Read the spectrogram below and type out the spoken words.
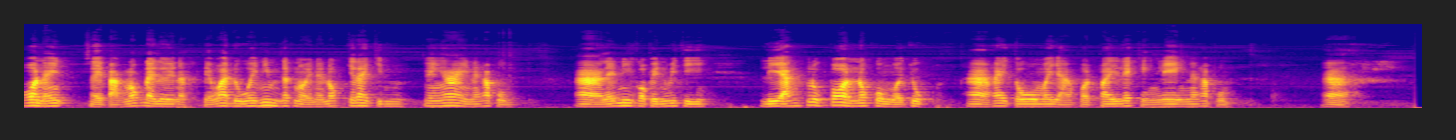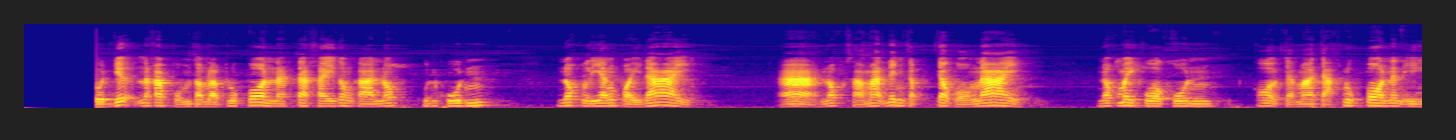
ป้อนให้ใส่ปากนกได้เลยนะแต่ว่าดูให้นิ่มสักหน่อยนะนกจะได้กินง่าย ๆนะครับ ผม อ่า และนี่ก็เป็นวิธีเลี้ยงลูกป้อนนกกงหัวจุก อ่า ให้โตมาอย่างปลอดภัยและแข็งแรงนะครับ ผม อ่า โยชน์เยอะนะครับผมสำหรับลูกป้อนนะ ถ้าใครต้องการนกคุ้นๆนกเลี้ยงปล่อยได้ อ่านกสามารถเล่นกับเจ้าของได้ นกไม่กลัวคุณ ก็จะมาจากลูกป้อนนั่นเอง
